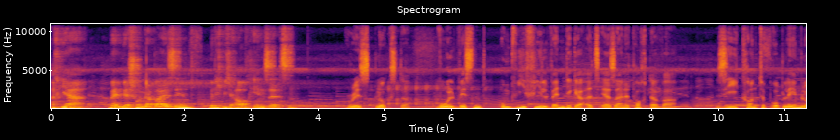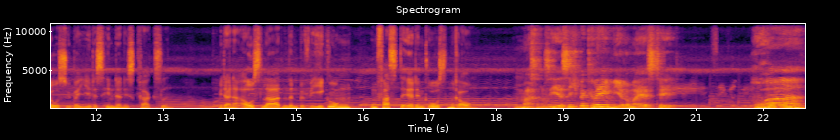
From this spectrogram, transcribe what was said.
Ach ja, wenn wir schon dabei sind, will ich mich auch hinsetzen. Riss gluckste, wohl wissend, um wie viel wendiger als er seine Tochter war. Sie konnte problemlos über jedes Hindernis kraxeln. Mit einer ausladenden Bewegung umfasste er den großen Raum. Machen Sie es sich bequem, Ihre Majestät. Wow,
